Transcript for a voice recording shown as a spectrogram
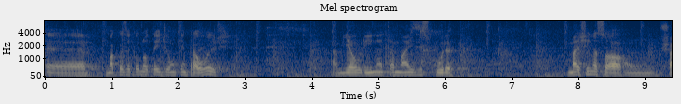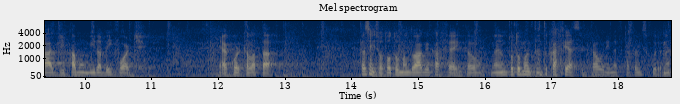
É, uma coisa que eu notei de ontem para hoje, a minha urina está mais escura. Imagina só um chá de camomila bem forte. É a cor que ela tá. Então assim, só estou tomando água e café, então não estou tomando tanto café assim para a urina ficar tão escura, né?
